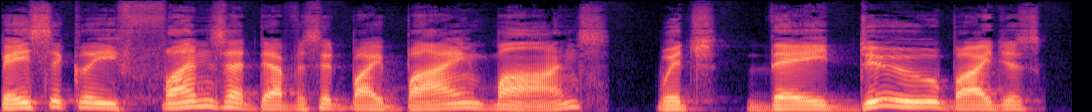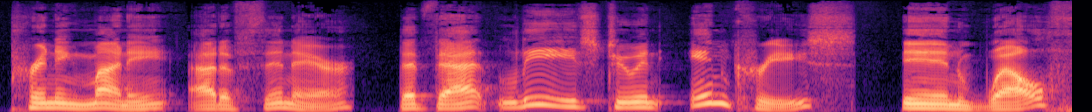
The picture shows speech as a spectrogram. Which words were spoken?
basically funds that deficit by buying bonds, which they do by just printing money out of thin air, that that leads to an increase in wealth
